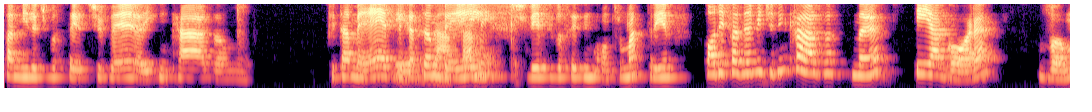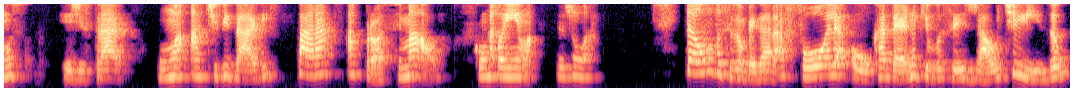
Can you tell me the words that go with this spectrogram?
família de vocês tiver aí em casa, um fita métrica também. Exatamente. Ver se vocês encontram uma trena. Podem fazer a medida em casa, né? E agora vamos registrar uma atividade para a próxima aula. Acompanhem lá. Vejam lá. Então, vocês vão pegar a folha ou o caderno que vocês já utilizam,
